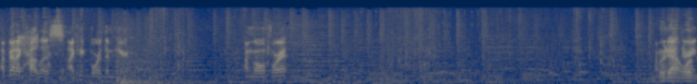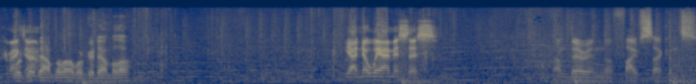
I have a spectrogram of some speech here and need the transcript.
I've got a cutlass. I can board them here. I'm going for it. I'm We're down. We're, anchor we're good down below. We're good down below. Yeah, no way I missed this. I'm there in uh, five seconds.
